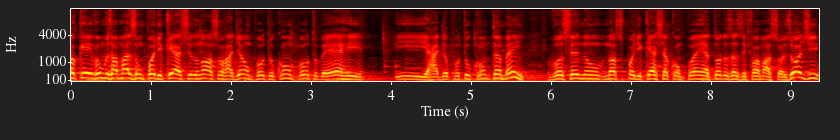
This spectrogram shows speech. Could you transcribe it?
Ok, vamos a mais um podcast do nosso radião.com.br e radio.com também. Você no nosso podcast acompanha todas as informações. Hoje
